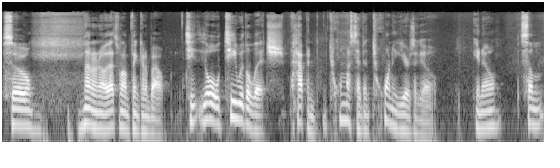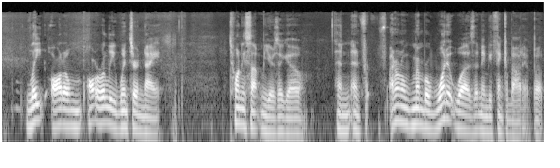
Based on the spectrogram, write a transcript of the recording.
So, I don't know. That's what I'm thinking about. The old tea with a lich happened, must have been 20 years ago, you know? Some late autumn, early winter night, 20 something years ago. And, and for, I don't remember what it was that made me think about it, but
